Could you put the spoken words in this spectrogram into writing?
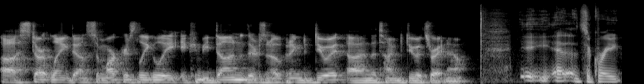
uh, start laying down some markers legally. It can be done. There's an opening to do it, uh, and the time to do it's right now. It's a great.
